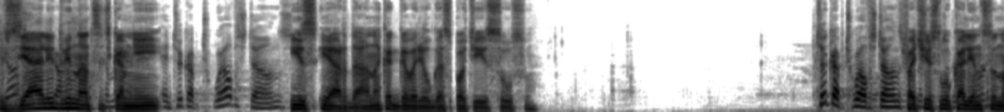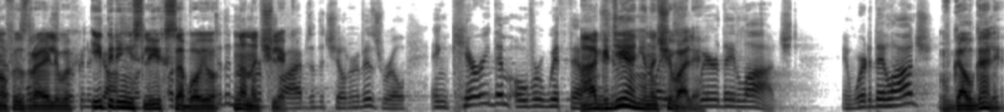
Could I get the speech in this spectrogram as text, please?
Взяли 12 камней из Иордана, как говорил Господь Иисусу, по числу колен сынов Израилевых и перенесли их с собою на ночлег. А где они ночевали? В Галгале.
